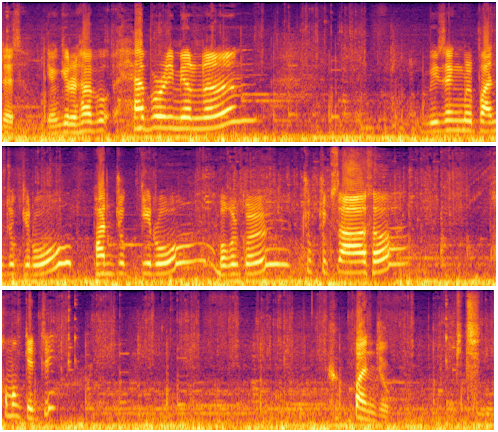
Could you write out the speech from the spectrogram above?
됐어 연기를 해버, 해버리면은 미생물 반죽기로 반죽기로 먹을 걸 쭉쭉 쌓아서 퍼먹겠지? 흑반죽. 미친.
